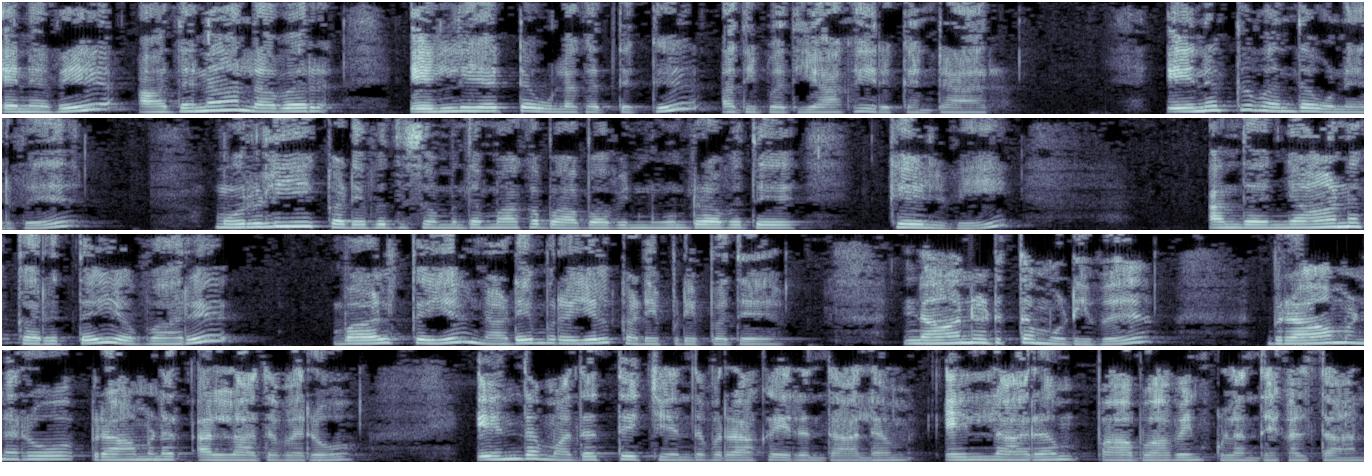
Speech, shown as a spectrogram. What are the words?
எனவே அதனால் அவர் எல்லையற்ற உலகத்துக்கு அதிபதியாக இருக்கின்றார். எனக்கு வந்த உணர்வு முரளியை கடைவது சம்பந்தமாக பாபாவின் மூன்றாவது கேள்வி அந்த ஞான கருத்தை எவ்வாறு வாழ்க்கையில் நடைமுறையில் கடைபிடிப்பது? நான் எடுத்த முடிவு பிராமணரோ பிராமணர் அல்லாதவரோ எந்த மதத்தைச் சேர்ந்தவராக இருந்தாலும் எல்லாரும் பாபாவின் குழந்தைகள்தான்.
